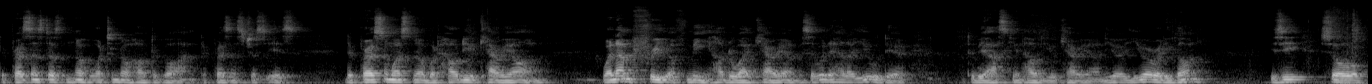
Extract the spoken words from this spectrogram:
The presence doesn't know what to know how to go on. The presence just is. The person wants to know, but how do you carry on? When I'm free of me, how do I carry on? I say, Where the hell are you there to be asking how do you carry on? You're you're already gone. You see, so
